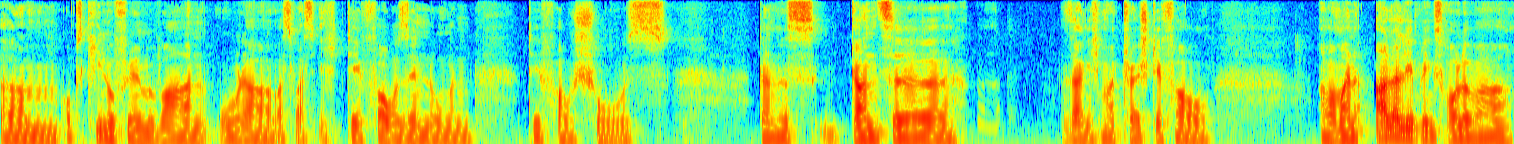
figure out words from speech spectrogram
Ähm, Ob es Kinofilme waren oder was weiß ich, TV-Sendungen, TV-Shows. Dann das ganze, sage ich mal, Trash-TV. Aber meine allerlieblingsrolle war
